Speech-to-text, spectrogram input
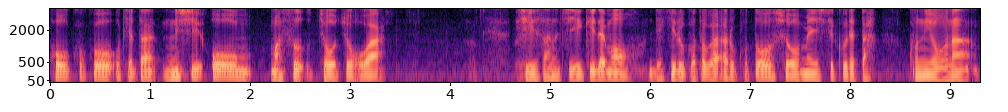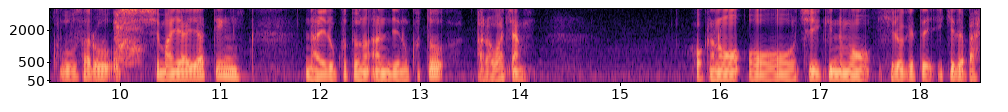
報告を受けた西大増町長は小さな地域でもできることがあることを証明してくれた。国ようなクーサル島ややティンナイルことのアンディのことあらわちゃん。他の地域にも広げていければ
